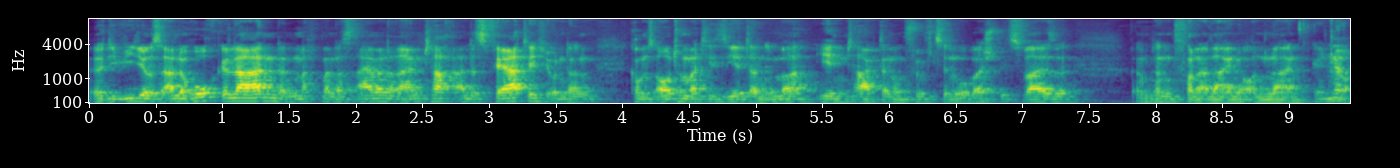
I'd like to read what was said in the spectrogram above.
äh, die Videos alle hochgeladen, dann macht man das einmal an einem Tag alles fertig und dann kommt es automatisiert dann immer jeden Tag dann um 15 Uhr beispielsweise ähm, dann von alleine online. Genau.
